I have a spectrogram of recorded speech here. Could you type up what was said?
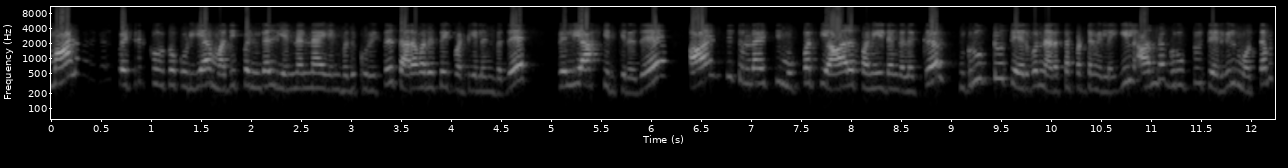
மாணவர்கள் பெற்றுக் கொடுக்கக்கூடிய மதிப்பெண்கள் என்னென்ன என்பது குறித்து தரவரிசை பட்டியல் என்பது வெளியாகி இருக்கிறது ஆயிரத்தி தொள்ளாயிரத்தி முப்பத்தி ஆறு பணியிடங்களுக்கு குரூப் டூ தேர்வு நடத்தப்பட்ட நிலையில் அந்த குரூப் டூ தேர்வில் மொத்தம்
